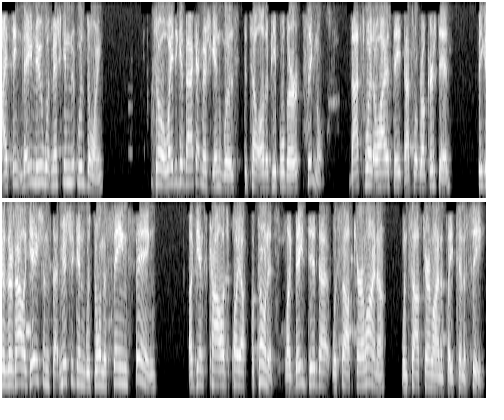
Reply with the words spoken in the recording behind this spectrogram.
I think they knew what Michigan was doing. So a way to get back at Michigan was to tell other people their signals. That's what Ohio State, that's what Rutgers did, because there's allegations that Michigan was doing the same thing against college playoff opponents. Like they did that with South Carolina when South Carolina played Tennessee.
